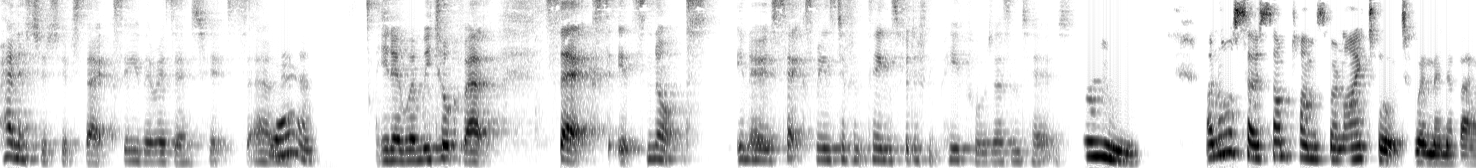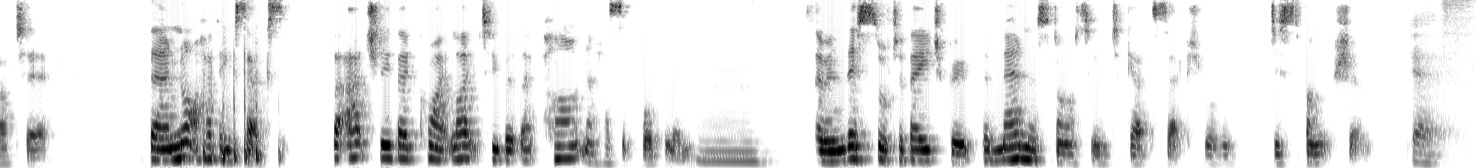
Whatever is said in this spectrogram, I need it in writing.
penetrative sex either, is it? It's, um, yeah. you know, when we talk about sex, it's not, you know, sex means different things for different people, doesn't it? Mm. And also, sometimes when I talk to women about it, they're not having sex but actually they'd quite like to, but their partner has a problem. Mm. So in this sort of age group, the men are starting to get sexual dysfunction. Yes.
